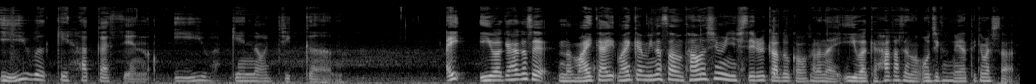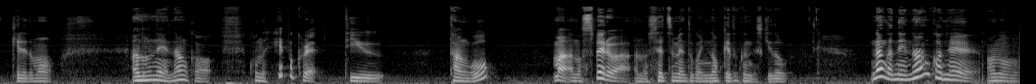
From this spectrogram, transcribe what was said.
言い訳博士の言い訳の時間はい。言い訳博士の毎回、毎回皆さん楽しみにしているかどうかわからない言い訳博士のお時間がやってきましたけれども、あのね、なんか、この hypocrite っていう単語？まあ、あの、スペルはあの説明のとこに載っけとくんですけど、なんかね、なんかね、あの、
